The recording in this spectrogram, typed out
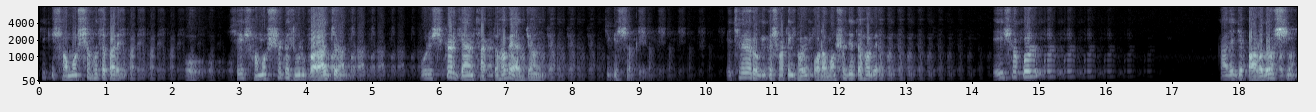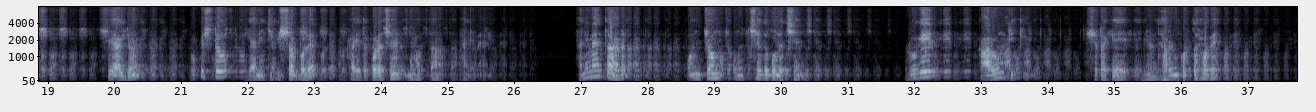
কি কি সমস্যা হতে পারে ও সেই সমস্যাকে দূর করার জন্য পরিষ্কার জ্ঞান থাকতে হবে একজন চিকিৎসকের। এছাড়া রোগীকে সঠিকভাবে পরামর্শ দিতে হবে। এই সকল কাজে যে পারদর্শী, সে একজন প্রকৃষ্ট জ্ঞানী চিকিৎসক বলে আখ্যায়িত করেছেন মহাত্মা হ্যানিম্যান হ্যানিম্যান তার পঞ্চম অনুচ্ছেদে বলেছেন, রোগের কারণটি কি? সেটাকে নির্ধারণ করতে হবে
